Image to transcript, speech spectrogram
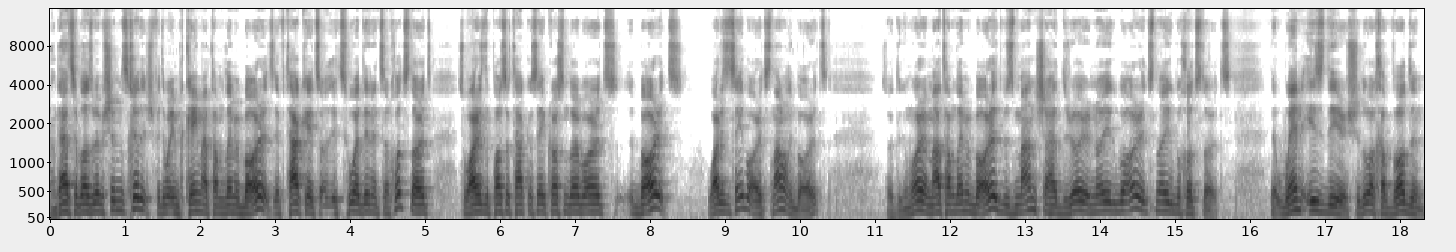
And that's Rabbi Elazar Shimon's chiddush. For the way it came at Tam Lemer Ba'aretz, if Taka it's it's who adin it's in Chutzlaretz, so why does the pasuk Taka say crossing the Ba'aretz Ba'aretz? Why does it say Ba'aretz? Not only Ba'aretz. So the Gemara Ma Tam Lemer Ba'aretz Bizman Shahadroyer Noyig Ba'aretz Noyig B'Chutzlaretz. That when is there Shaluach Havodim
